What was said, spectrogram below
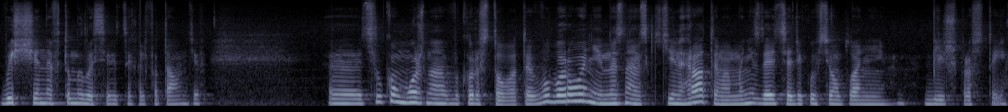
ви ще не втомилися від цих альфа-таунтів. Е, цілком можна використовувати. В обороні, не знаю, скільки він гратиме, мені здається, ліку в цьому плані більш простий.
